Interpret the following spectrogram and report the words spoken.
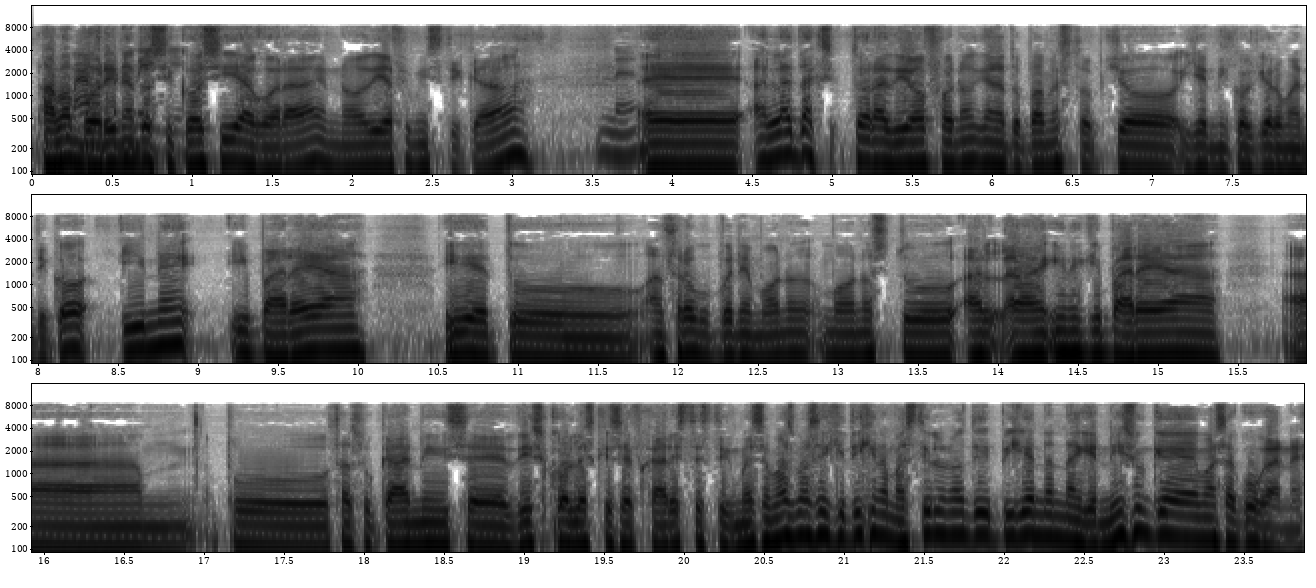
Άμα αν μπορεί να το ανοίγει. σηκώσει η αγορά ενώ διαφημιστικά. Ναι. Ε, αλλά εντάξει, το ραδιόφωνο, για να το πάμε στο πιο γενικό και ρομαντικό, είναι η παρέα ε, του ανθρώπου που είναι μόνο, μόνος του, αλλά είναι και η παρέα α, που θα σου κάνει σε δύσκολες και σε ευχάριστες στιγμές. Εμάς μας έχει τύχει να μας στείλουν ότι πήγαιναν να γεννήσουν και μας ακούγανε.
